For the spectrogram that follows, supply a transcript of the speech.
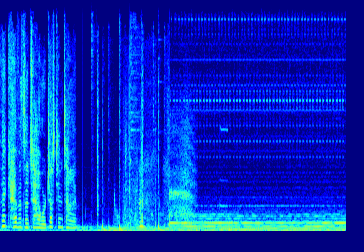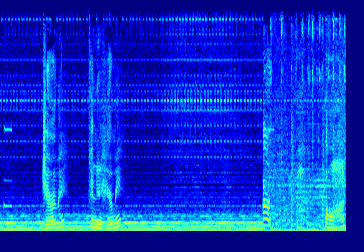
Thank heavens a tower just in time. Jeremy, can you hear me? Odd.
